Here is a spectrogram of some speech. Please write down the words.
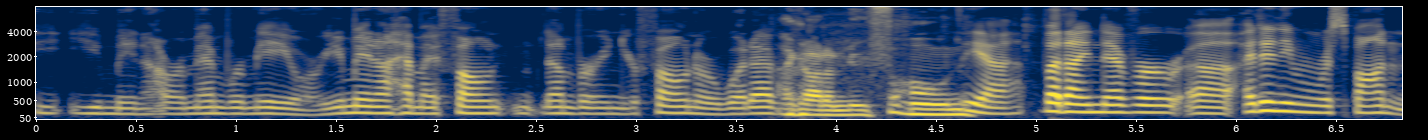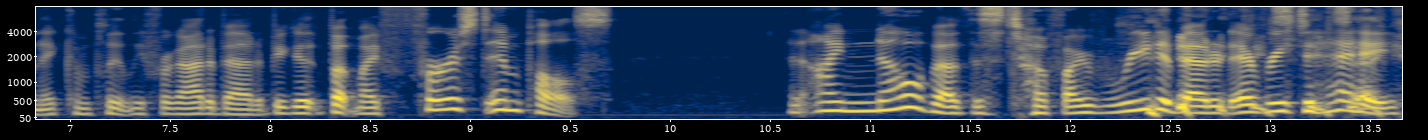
y- you may not remember me, or you may not have my phone number in your phone, or whatever. I got a new phone. Yeah, but I never, uh, I didn't even respond, and I completely forgot about it. Because, but my first impulse, and I know about this stuff. I read about it every day.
